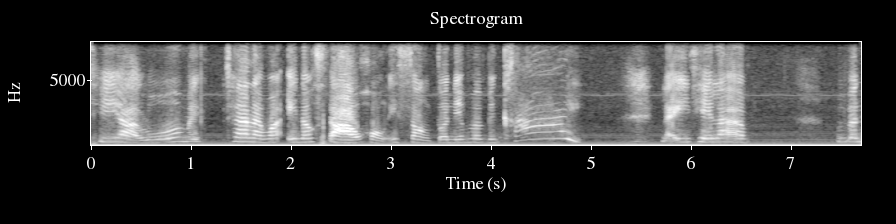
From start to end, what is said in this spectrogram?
ที่อยากรู้ว่าไม่ใช่อะไรว่าไอ้น้องสาวของไอ้สองตั วนี้มันเป็นใครและไอ้เทล่ามันเป็น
